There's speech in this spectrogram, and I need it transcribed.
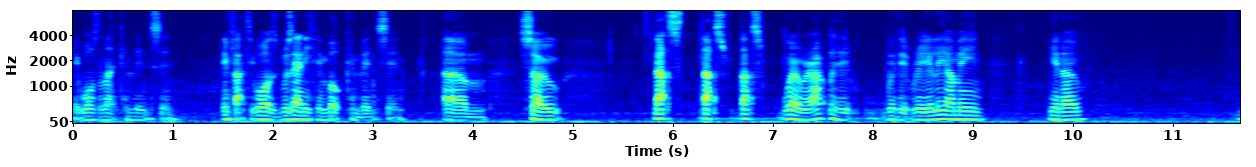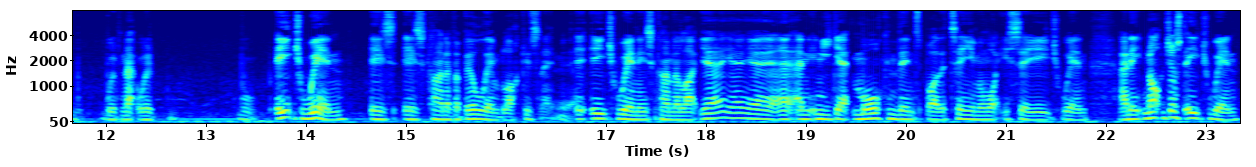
it wasn't that convincing. In fact, it was was anything but convincing. Um, so that's that's that's where we're at with it with it really. I mean, you know, we've we've each win is is kind of a building block, isn't it? Yeah. Each win is kind of like yeah, yeah, yeah, and, and you get more convinced by the team and what you see each win, and it, not just each win,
